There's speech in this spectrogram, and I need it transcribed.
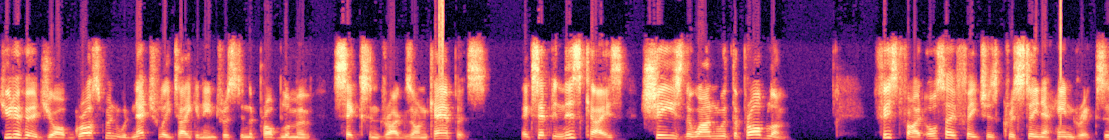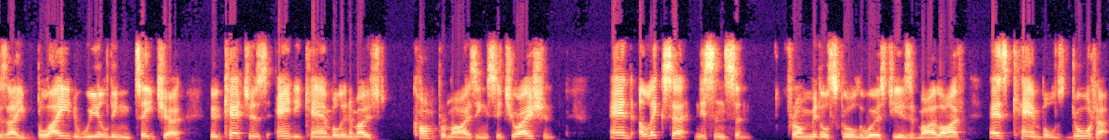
Due to her job, Grossman would naturally take an interest in the problem of sex and drugs on campus. Except in this case, she's the one with the problem. Fist Fight also features Christina Hendricks as a blade wielding teacher who catches Andy Campbell in a most compromising situation, and Alexa Nisenson from Middle School The Worst Years of My Life as Campbell's daughter.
